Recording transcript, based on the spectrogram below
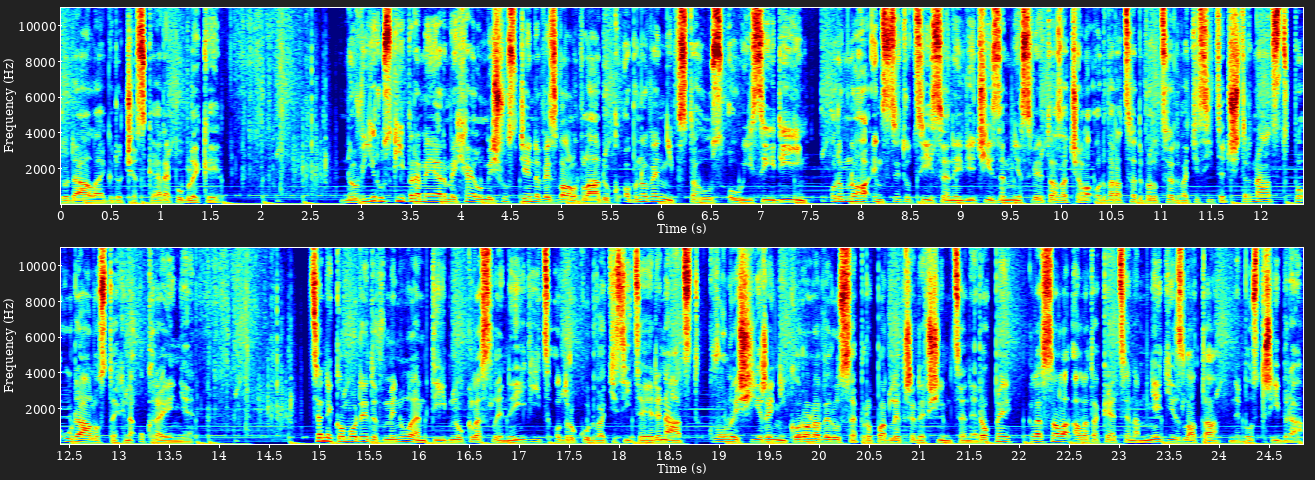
dodá lék do České republiky. Nový ruský premiér Michail Mišustin vyzval vládu k obnovení vztahů s OECD. Od mnoha institucí se největší země světa začala odvracet v roce 2014 po událostech na Ukrajině. Ceny komodit v minulém týdnu klesly nejvíc od roku 2011. Kvůli šíření koronaviru se propadly především ceny ropy, klesala ale také cena mědi, zlata nebo stříbra.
